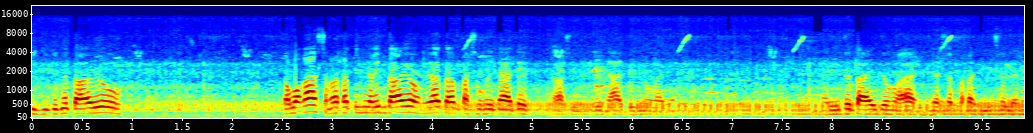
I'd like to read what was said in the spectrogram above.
Dito na tayo. Sa wakas, nakakating na rin tayo. Kaya pasukin natin. Kasilipin natin yung ano. Dito tayo dumaan. Nasa Paradiso lang.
